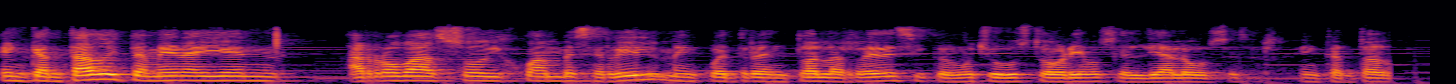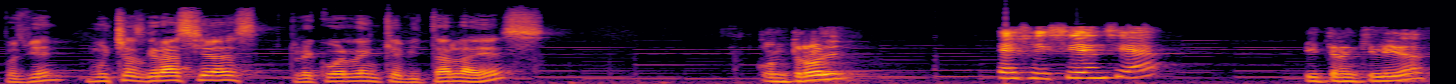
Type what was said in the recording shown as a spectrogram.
Encantado y también ahí en arroba soy Juan Becerril, me encuentro en todas las redes y con mucho gusto abrimos el diálogo, César. Encantado. Pues bien, muchas gracias. Recuerden que Vitala es... Control. Eficiencia. Y tranquilidad.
